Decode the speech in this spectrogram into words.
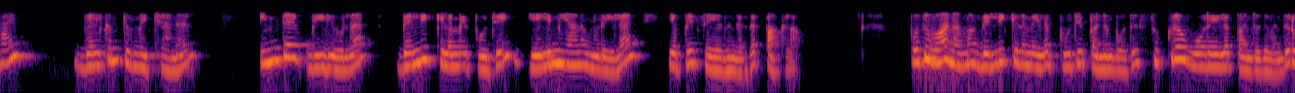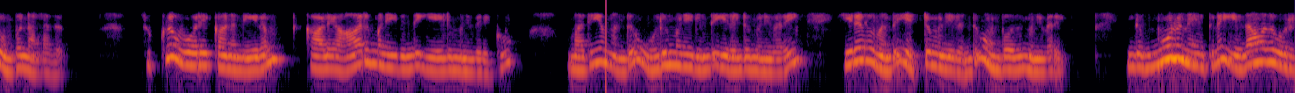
Hi welcome to my channel இந்த வீடியோவில் வெள்ளிக்கிழமை பூஜை எளிமையான முறையில் எப்படி செய்யறதுங்கிறத பார்க்கலாம். பொதுவாக நம்ம வெள்ளிக்கிழமையில பூஜை பண்ணும்போது சுக்ர ஓரையில் பண்ணுறது வந்து ரொம்ப நல்லது. சுக்ர ஓரைக்கான நேரம் காலை ஆறு மணிலேருந்து ஏழு மணி வரைக்கும் மதியம் வந்து ஒரு மணிலிருந்து இரண்டு மணி வரை இரவு வந்து எட்டு மணிலேருந்து ஒன்பது மணி வரை. இந்த மூணு நேரத்துல ஏதாவது ஒரு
